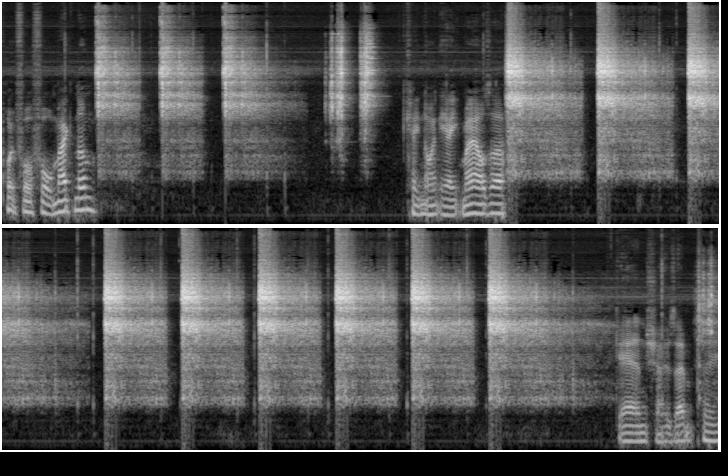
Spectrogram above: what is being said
.44 Magnum. K98 Mauser. Again, shows empty.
